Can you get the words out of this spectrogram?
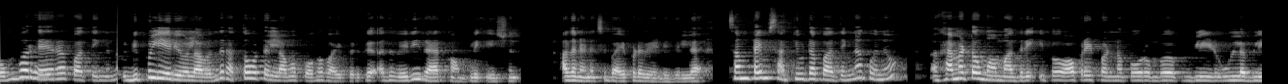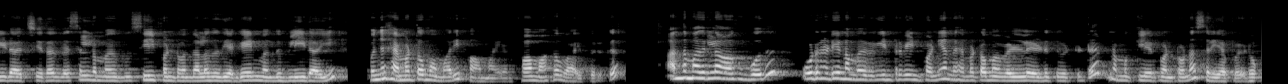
ரொம்ப ரேராக பார்த்தீங்கன்னா டிப்பிள் ஏரியோவில் வந்து ரத்த ஓட்டம் இல்லாமல் போக வாய்ப்பு இருக்குது அது வெரி ரேர் காம்ப்ளிகேஷன் அதை நினச்சி பயப்பட வேண்டியதில்லை. சம்டைம்ஸ் அக்யூட்டாக பார்த்தீங்கன்னா கொஞ்சம் ஹெமட்டோமா மாதிரி இப்போ ஆப்ரேட் பண்ணப்போ ரொம்ப ப்ளீட் உள்ள ப்ளீட் ஆச்சு. ஏதாவது வெசல் நம்ம சீல் பண்ணிட்டு வந்தாலும் அது அகெயின் வந்து ப்ளீட் ஆகி கொஞ்சம் ஹெமட்டோமா மாதிரி ஃபார்ம் ஆகிடும் ஃபார்ம் ஆக வாய்ப்பு இருக்குது அந்த மாதிரிலாம் ஆகும்போது உடனடியாக நம்ம இன்டர்வீன் பண்ணி அந்த ஹெமட்டோமா வெளில எடுத்து விட்டுட்டு நம்ம கிளியர் பண்ணிட்டோன்னா சரியாக போயிடும்.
